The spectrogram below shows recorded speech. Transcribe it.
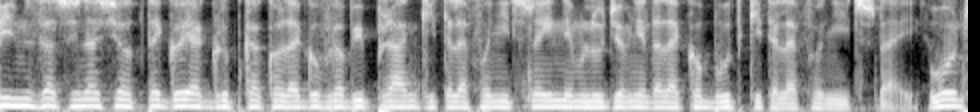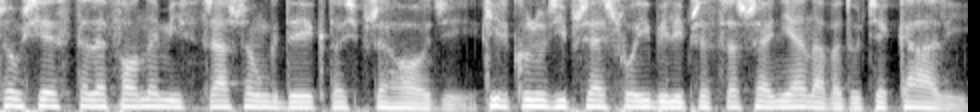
Film zaczyna się od tego, jak grupka kolegów robi pranki telefoniczne innym ludziom niedaleko budki telefonicznej. Łączą się z telefonem i straszą, gdy ktoś przechodzi. Kilku ludzi przeszło i byli przestraszeni, a nawet uciekali.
